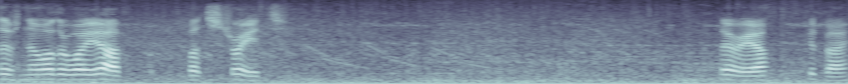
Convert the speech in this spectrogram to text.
There's no other way up but straight. There we go. Goodbye.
